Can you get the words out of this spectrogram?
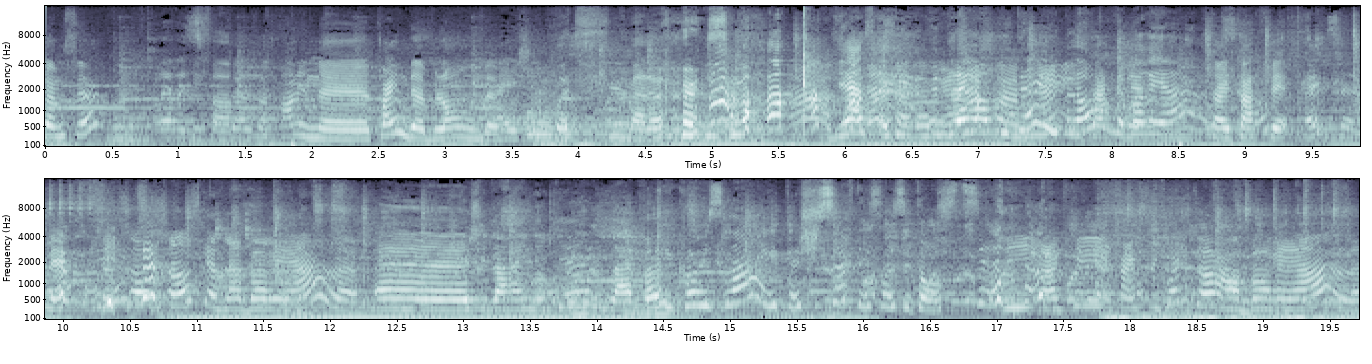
comme ça? Ouais, vas-y fort. Je vais prendre une euh, pinte de blonde. J'ai pas de malheureusement. yes! Une bière en bouteille blonde de Boréal. Ça va être parfait. Excellent. C'est autre chose que de la Boréal? Euh, j'ai de la Heineken, de la bonne Coors Light. Je suis sûre que fois c'est ton style. OK. C'est quoi que t'as en Boréal?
